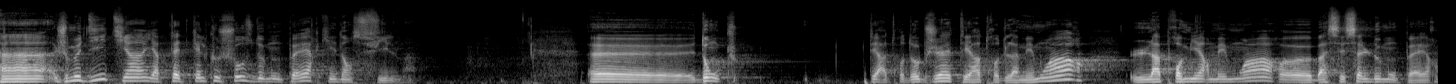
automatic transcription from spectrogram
Euh, je me dis, tiens, il y a peut-être quelque chose de mon père qui est dans ce film. Euh, donc, théâtre d'objets, théâtre de la mémoire. La première mémoire, euh, bah, c'est celle de mon père.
